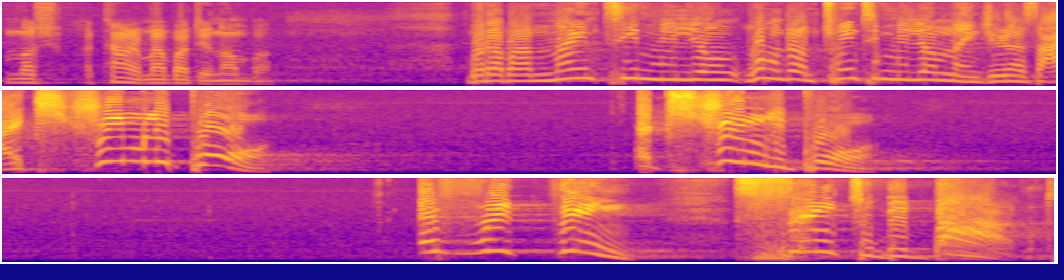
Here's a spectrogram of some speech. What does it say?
I'm not sure, I can't remember the number. But about 90 million, 120 million Nigerians are extremely poor. Extremely poor. everything seemed to be bad.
